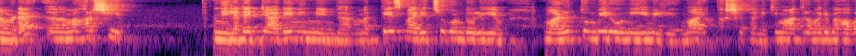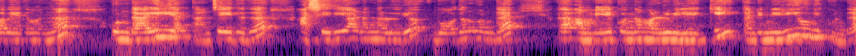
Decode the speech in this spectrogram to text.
നമ്മുടെ മഹർഷിയും നിലതെറ്റാതെ നിന്നേൻ ധർമ്മത്തെ സ്മരിച്ചുകൊണ്ടുലയും മഴുത്തുമ്പിലൂന്നിയും ഇഴിയുമായി. പക്ഷെ തനിക്ക് മാത്രം ഒരു ഭാവഭേദമെന്ന് ഉണ്ടായില്ല. താൻ ചെയ്തത് അശരിയാണെന്നുള്ളൊരു ബോധം കൊണ്ട് അമ്മയെ കൊന്ന മഴുവിലേക്ക് തന്റെ മിഴിയൂന്നിക്കൊണ്ട്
